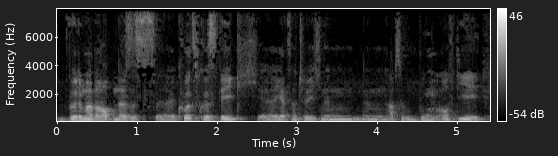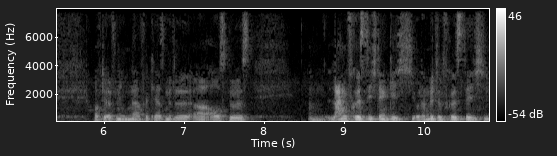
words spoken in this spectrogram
würde mal behaupten, dass es äh, kurzfristig äh, jetzt natürlich einen, einen, absoluten Boom auf die, auf die öffentlichen Nahverkehrsmittel äh, auslöst. Ähm, langfristig denke ich oder mittelfristig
